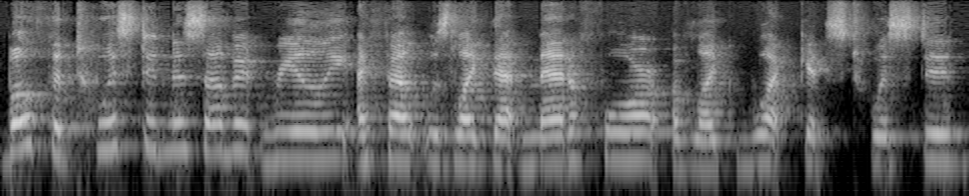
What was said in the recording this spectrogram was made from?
both the twistedness of it really, I felt was like that metaphor of like what gets twisted,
